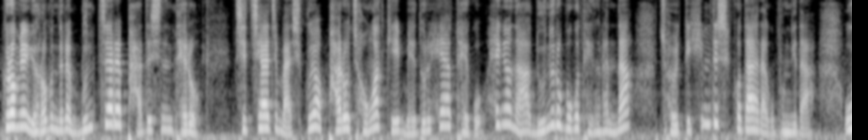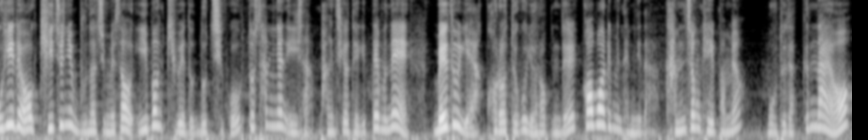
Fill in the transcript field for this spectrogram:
그러면 여러분들은 문자를 받으시는 대로 지체하지 마시고요. 바로 정확히 매도를 해야 되고 행여나 눈으로 보고 대응을 한다? 절대 힘드실 거다라고 봅니다. 오히려 기준이 무너지면서 이번 기회도 놓치고 또 3년 이상 방치가 되기 때문에 매도 예약 걸어두고 여러분들 꺼버리면 됩니다. 감정 개입하면 모두 다 끝나요.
